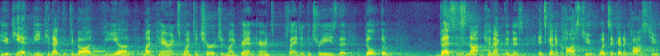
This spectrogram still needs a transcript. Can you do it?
You can't be connected to God via my parents went to church and my grandparents planted the trees that built the. This is not connectedness. It's going to cost you. What's it going to cost you?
